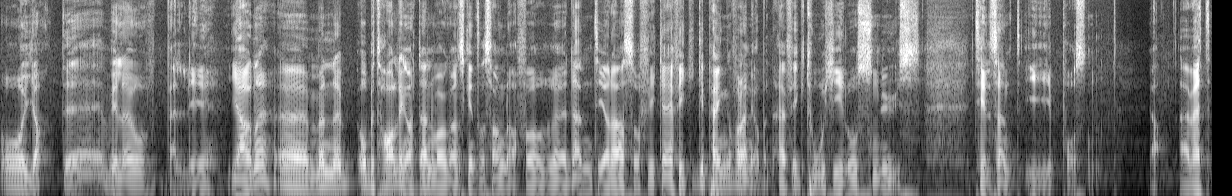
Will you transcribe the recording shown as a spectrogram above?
og ja, det vil jeg jo veldig gjerne. Eh, men, og betalinga den var ganske interessant, da. For eh, den tida der så fikk jeg, jeg fikk ikke penger for den jobben. Jeg fikk to kilo snus tilsendt i posten. Ja, jeg vet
